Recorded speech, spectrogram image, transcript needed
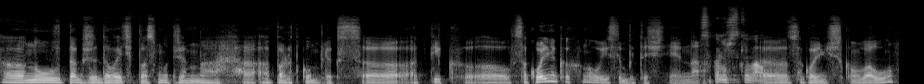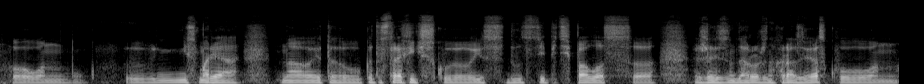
А, ну, также давайте посмотрим на а, апарт-комплекс от ПИК в Сокольниках, ну, если быть точнее, на Сокольнический вал. Сокольническом валу. Он несмотря на эту катастрофическую из 25 полос э, железнодорожных развязку, он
